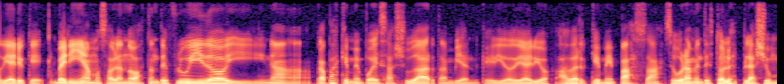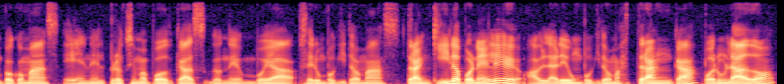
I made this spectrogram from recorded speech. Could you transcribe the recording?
diario, que veníamos hablando bastante fluido y nada, capaz que me puedes ayudar también, querido diario, a ver qué me pasa. Seguramente esto lo explaye un poco más en el próximo podcast, donde voy a ser un poquito más tranquilo, ponele, hablaré un poquito más tranca, por un lado,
